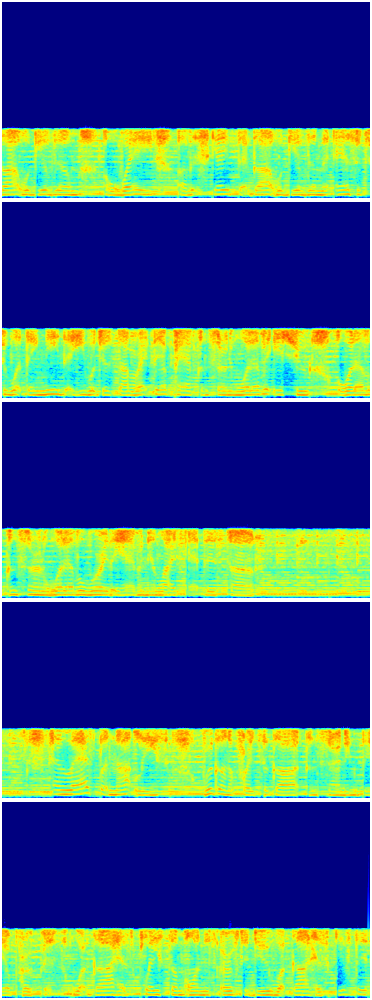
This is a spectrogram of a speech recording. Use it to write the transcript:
God will give them a way of escape, that God will give them the answer to what they need, that He would just direct their path concerning whatever issue or whatever concern or whatever worry they have in their life at this time. And last but not least, we're going to pray to God concerning their purpose, what God has placed them on this earth to do, what God has gifted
